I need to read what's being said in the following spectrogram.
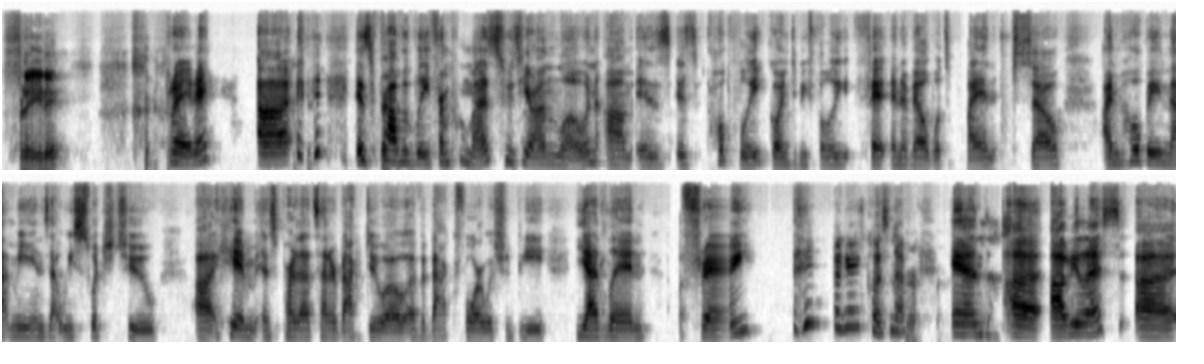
Freire. Freire uh, is probably from Pumas, who's here on loan, um, is is hopefully going to be fully fit and available to play. And so I'm hoping that means that we switch to uh, him as part of that center back duo of a back four, which would be Yedlin, Frey, okay, close enough. and uh, Aviles uh,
